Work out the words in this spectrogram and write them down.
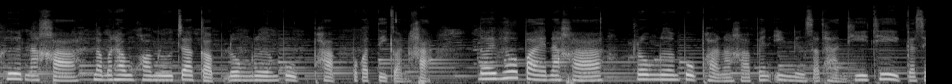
พืชนะคะ เรามาทำความรู้จักกับโรงเรือนปลูกผักปกติก่อนค่ะ โดยทั่วไปนะคะ โรงเรือนปลูกผักนะคะ เป็นอีกหนึ่งสถานที่ที่เกษ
